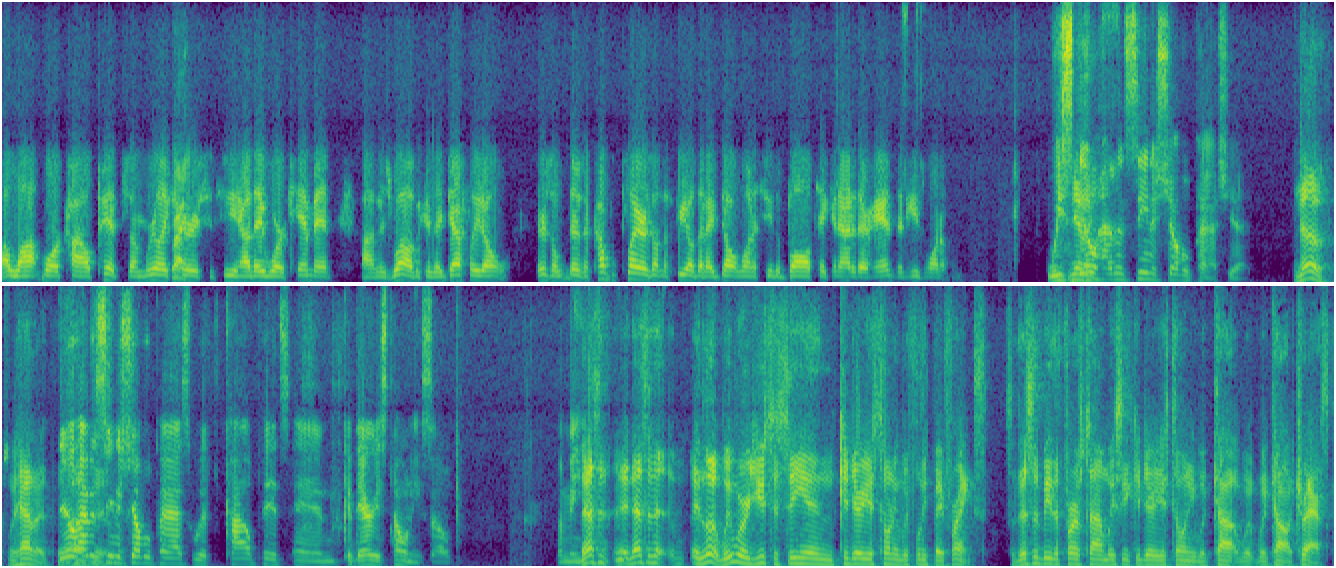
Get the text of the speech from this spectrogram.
a lot more Kyle Pitts. So I'm really right. curious to see how they work him in um, as well, because I definitely don't. There's a there's a couple players on the field that I don't want to see the ball taken out of their hands, and he's one of them. We still yeah. haven't seen a shovel pass yet. No, we haven't. Still haven't seen a shovel pass with Kyle Pitts and Kadarius Toney. So I mean, that's that's an, look, we were used to seeing Kadarius Toney with Felipe Franks, so this would be the first time we see Kadarius Toney with Kyle, with, with Kyle Trask.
